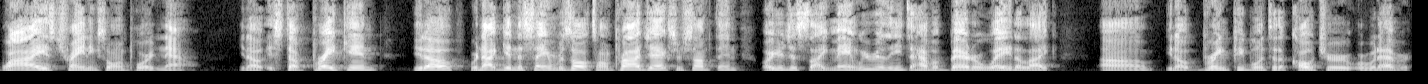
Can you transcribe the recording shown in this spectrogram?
why is training so important now? You know, is stuff breaking? You know, we're not getting the same results on projects or something, or you're just like, man, we really need to have a better way to like, um, you know, bring people into the culture or whatever.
